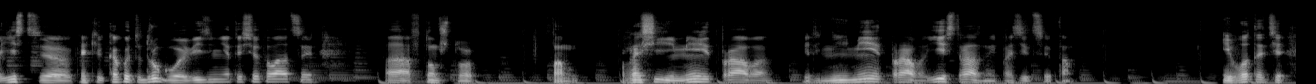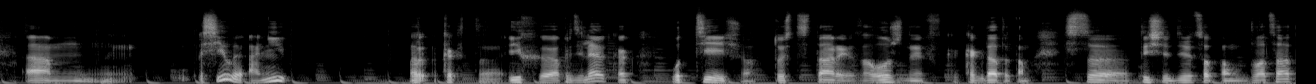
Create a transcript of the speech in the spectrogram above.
Есть э, какое-то другое видение этой ситуации а, в том, что там Россия имеет право или не имеет права, есть разные позиции там. И вот эти эм, силы, они как-то их определяют как вот те еще, то есть старые, заложенные когда-то там с 1920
